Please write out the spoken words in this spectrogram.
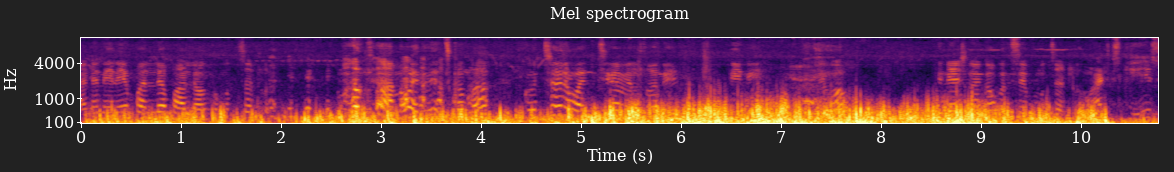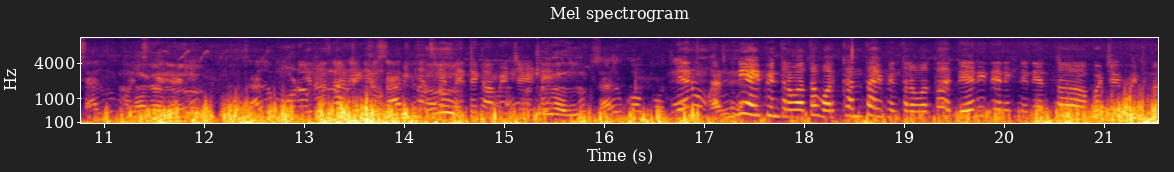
అంటే నేనేం పనిలే పాడలే ఒక ముచ్చట్లు మొత్తం అన్నం అయితే తెచ్చుకుందా కూర్చొని మంచిగా వెళ్తాని తిని ఏమో తినేసినాక కొద్దిసేపు ముచ్చట్లు మనిషికి చదువు మంచిదే కానీ చదువు మూడో ఈరోజు నా వీడియో మీకు నచ్చినట్లయితే కామెంట్ చేయండి కాదు చదువుకోకపోతే నేను అన్నీ అయిపోయిన తర్వాత వర్క్ అంతా అయిపోయిన తర్వాత దేనికి దేనికి నేను ఎంత బడ్జెట్ పెట్టినా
